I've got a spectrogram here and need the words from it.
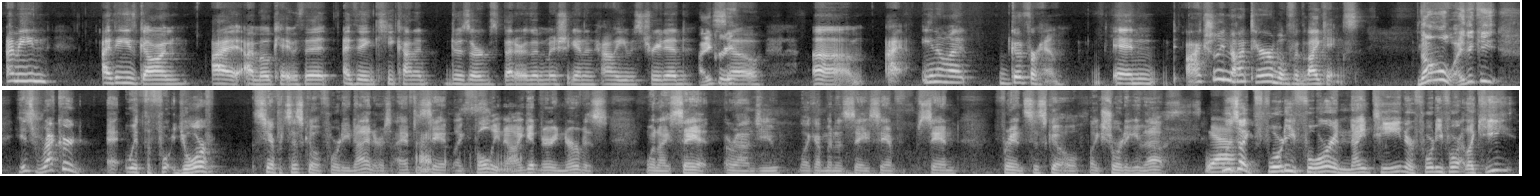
I mean, I think he's gone. I I'm okay with it. I think he kind of deserves better than Michigan and how he was treated. I agree. So, um, I you know what? Good for him, and actually not terrible for the Vikings. No, I think he his record Eh, with the your San Francisco 49ers, I have to say it like fully now. I get very nervous when I say it around you. Like I'm going to say San San Francisco, like shorting it up. Yeah. It was like 44 and 19 or 44. Like he,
